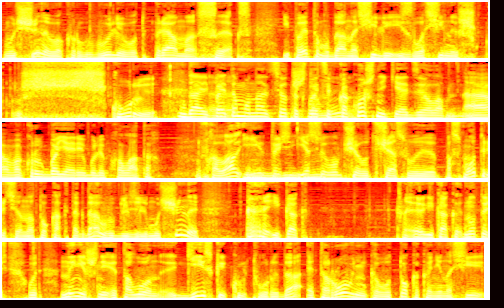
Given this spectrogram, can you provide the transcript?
мужчины вокруг были вот прямо секс. И поэтому, да, носили из лосиной шкуры. Да, и э, поэтому она все так в эти кокошники одела, а вокруг бояре были в халатах в халат. И, то есть, если вообще вот сейчас вы посмотрите на то, как тогда выглядели мужчины, и как и как, ну, то есть, вот нынешний эталон гейской культуры, да, это ровненько вот то, как они носи,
